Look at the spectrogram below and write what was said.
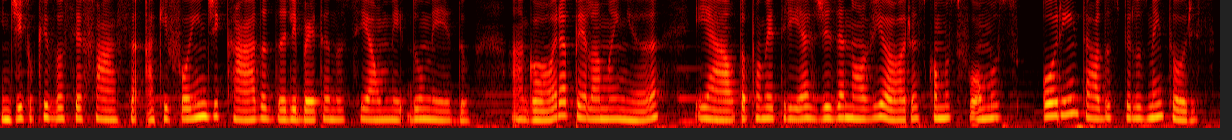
Indico que você faça a que foi indicada da Libertando-se do Medo agora pela manhã e a autoapometria às 19 horas, como fomos orientados pelos mentores.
